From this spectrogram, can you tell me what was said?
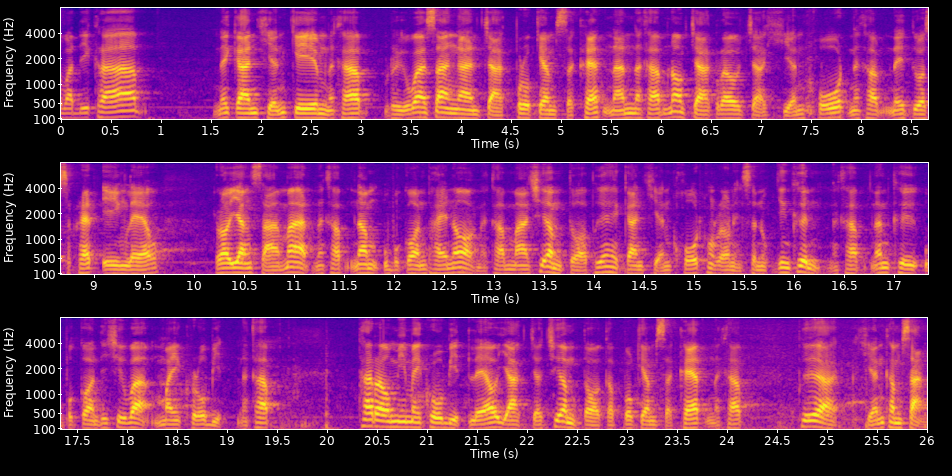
สวัสดีครับ ในการเขียนเกมนะครับ หรือว่าสร้างงานจากโปรแกรม Scratch นั้นนะครับ นอกจากเราจะเขียนโค้ดนะครับในตัว Scratch เองแล้ว เรายังสามารถนะครับนำอุปกรณ์ภายนอกนะครับ มาเชื่อมต่อเพื่อให้การเขียนโค้ดของเราเนี่ยสนุกยิ่งขึ้นนะครับ นั่นคืออุปกรณ์ที่ชื่อว่า Microbit นะครับ ถ้าเรามี Microbit แล้วอยากจะเชื่อมต่อกับโปรแกรม Scratch นะครับ เพื่อ เขียนคำสั่ง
